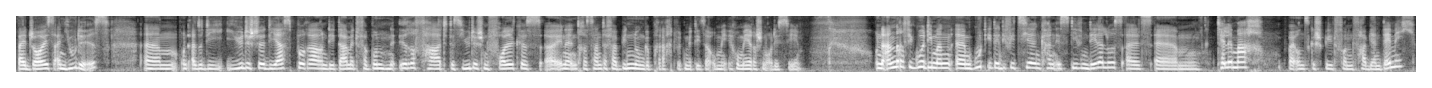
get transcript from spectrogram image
bei Joyce ein Jude ist. Ähm, und also die jüdische Diaspora und die damit verbundene Irrfahrt des jüdischen Volkes äh, in eine interessante Verbindung gebracht wird mit dieser homerischen Odyssee. Und eine andere Figur, die man ähm, gut identifizieren kann, ist Stephen Dedalus als ähm, Bei uns gespielt von Fabian Demmich.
